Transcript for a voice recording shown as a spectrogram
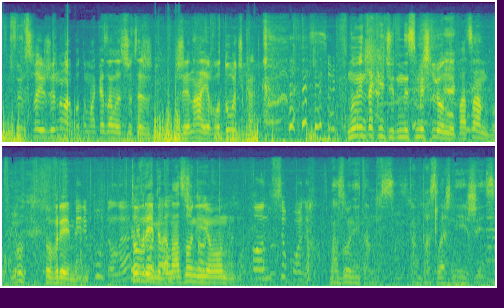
вбив свою жену, а потім оказалось, що це ж жена, його дочка. Ну він такий чуть не смишлений пацан був. Ну, то время. Перепутал, да? То время, на зоні он, Он все понял. на зоні там, там посложнее жизнь.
